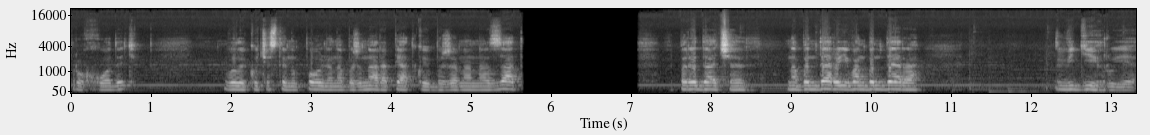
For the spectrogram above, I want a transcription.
проходить велику частину поля на Беженара п'яткою Бежана назад. Передача на Бендеру. Іван Бендера відігрує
